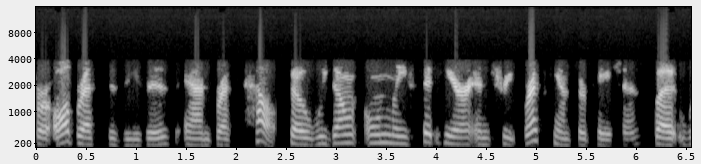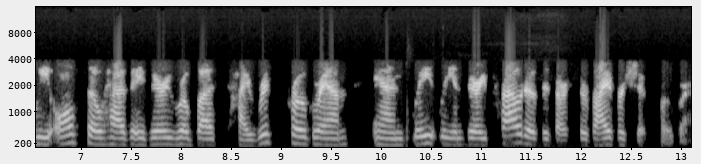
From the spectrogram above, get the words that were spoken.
for all breast diseases and breast health. So we don't only sit here and treat breast cancer patients, but we also have a very robust high risk program and lately and very proud of is our survivorship program.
